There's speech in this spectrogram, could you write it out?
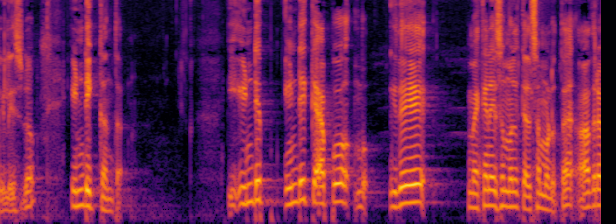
ರಿಲೀಸ್ಡು ಇಂಡಿಕ್ ಅಂತ. ಈ ಇಂಡಿಪ್ ಇಂಡಿಕ್ ಆ್ಯಪು ಇದೇ ಮೆಕ್ಯಾನಿಸಮಲ್ಲಿ ಕೆಲಸ ಮಾಡುತ್ತೆ. ಆದರೆ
